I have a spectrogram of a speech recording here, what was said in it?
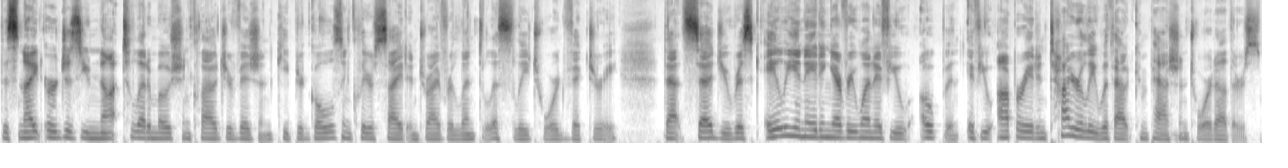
This knight urges you not to let emotion cloud your vision. Keep your goals in clear sight and drive relentlessly toward victory. That said, you risk alienating everyone if you open if you operate entirely without compassion toward others.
